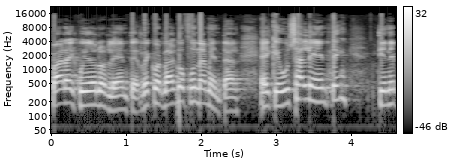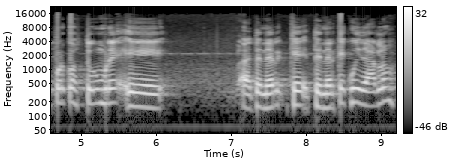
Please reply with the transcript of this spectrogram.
para el cuidado de los lentes. Recordar algo fundamental, el que usa lentes tiene por costumbre eh, tener, que, tener que cuidarlo,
